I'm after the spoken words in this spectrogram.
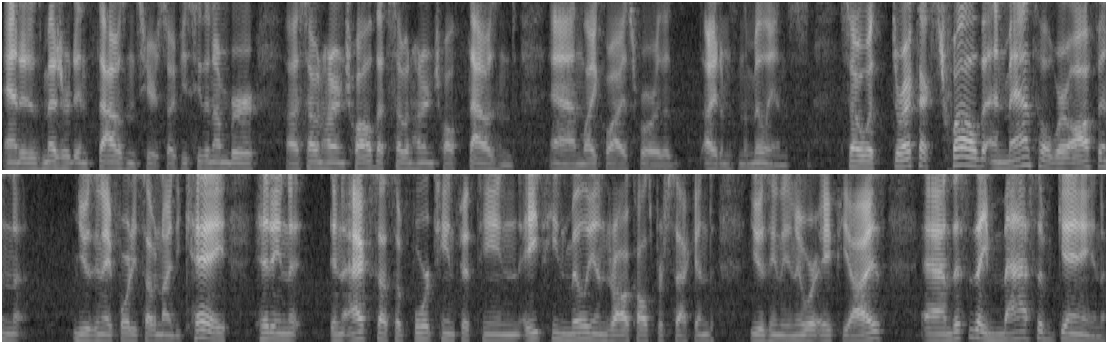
and it is measured in thousands here. So if you see the number uh, 712, that's 712,000, and likewise for the items in the millions. So with DirectX 12 and Mantle, we're often using a 4790K, hitting in excess of 14, 15, 18 million draw calls per second using the newer APIs. And this is a massive gain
